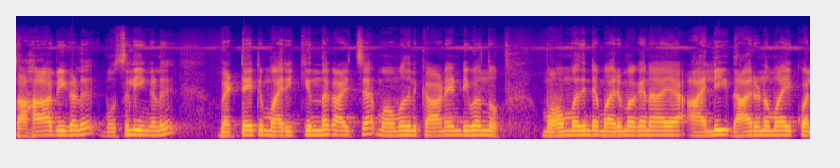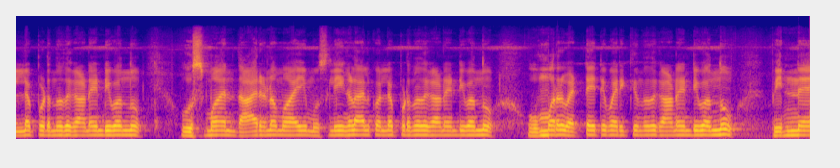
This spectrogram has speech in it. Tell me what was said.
സഹാബികൾ മുസ്ലിങ്ങൾ വെട്ടേറ്റ് മരിക്കുന്ന കാഴ്ച മുഹമ്മദിന് കാണേണ്ടി വന്നു. മുഹമ്മദിന്റെ മരുമകനായ അലി ദാരുണമായി കൊല്ലപ്പെടുന്നത് കാണേണ്ടി വന്നു. ഉസ്മാൻ ദാരുണമായി മുസ്ലിങ്ങളാൽ കൊല്ലപ്പെടുന്നത് കാണേണ്ടി വന്നു. ഉമ്മർ വെട്ടേറ്റ് മരിക്കുന്നത് കാണേണ്ടി വന്നു. പിന്നെ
